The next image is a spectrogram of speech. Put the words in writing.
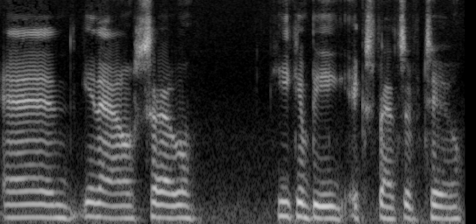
and you know, so he can be expensive too.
